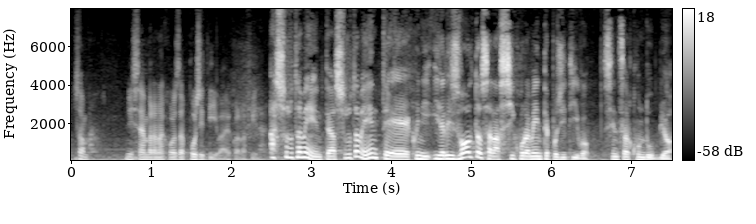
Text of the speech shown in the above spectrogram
insomma, mi sembra una cosa positiva, ecco alla fine. Assolutamente, assolutamente. Quindi il risvolto sarà sicuramente positivo, senza alcun dubbio.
